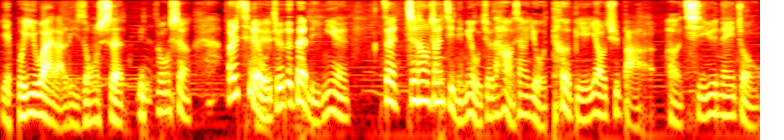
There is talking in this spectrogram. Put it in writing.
也不意外了，李宗盛，李宗盛。而且我觉得在里面，在这张专辑里面，我觉得他好像有特别要去把呃齐豫那种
